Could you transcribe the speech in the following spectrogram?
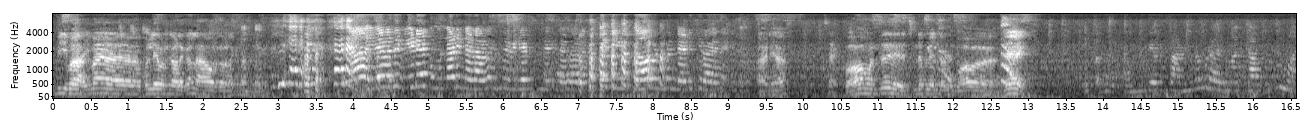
இப்ப இவா இவ பிள்ளைய ஒழுங்கா நான் ஒழுங்கா வளர்க்கணும் இதே வந்து வீடியோக்கு முன்னாடி நான் அவ்வளவு இந்த வீடியோக்கு முன்னாடி நல்லா வளர்த்தேன். கோவம் பண்ணி நடிக்கிறான் என்னை. அப்படியா சரி கோவம் வந்து சின்ன பிள்ளைகிட்ட கோவம் ஏய் இப்ப அப்படி அப்படி பண்ண கூடாதுமா தப்புமா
